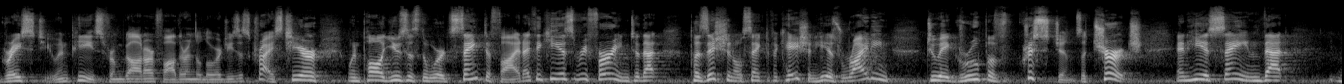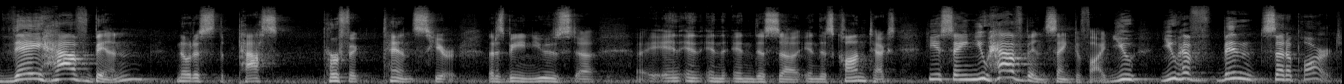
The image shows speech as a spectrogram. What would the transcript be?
Grace to you and peace from God our Father and the Lord Jesus Christ. Here, when Paul uses the word sanctified, I think he is referring to that positional sanctification. He is writing to a group of Christians, a church, and he is saying that they have been, notice the past perfect tense here that is being used uh, in, in, in, this, uh, in this context. He is saying, You have been sanctified, you, you have been set apart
